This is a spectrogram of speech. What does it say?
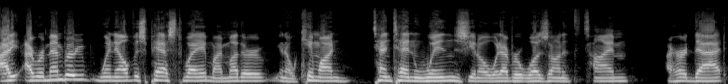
I, I remember when Elvis passed away, my mother, you know, came on 1010 wins, you know, whatever it was on at the time I heard that.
